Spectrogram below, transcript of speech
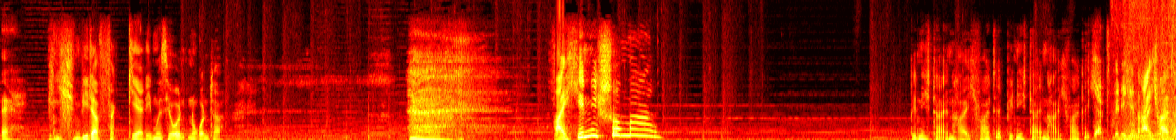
Äh, bin ich schon wieder verkehrt? Ich muss hier unten runter. War ich hier nicht schon mal? Bin ich da in Reichweite? Bin ich da in Reichweite? Jetzt bin ich in Reichweite.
